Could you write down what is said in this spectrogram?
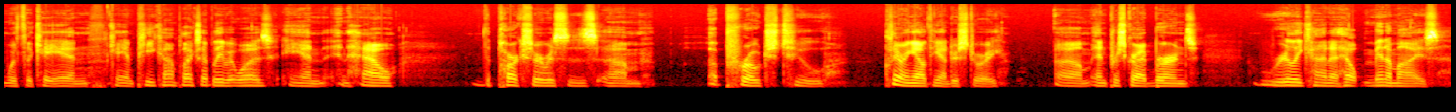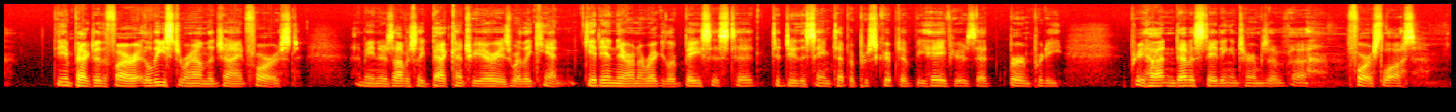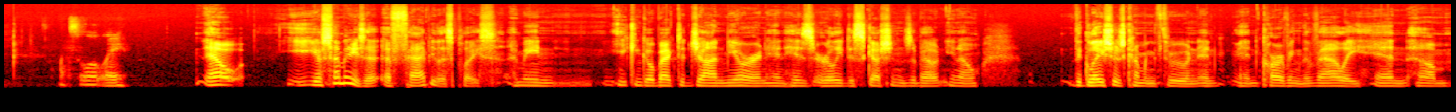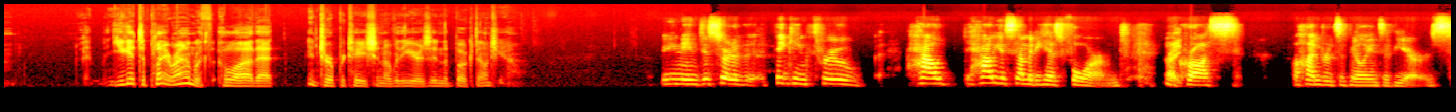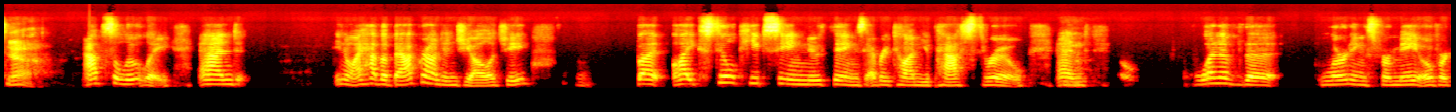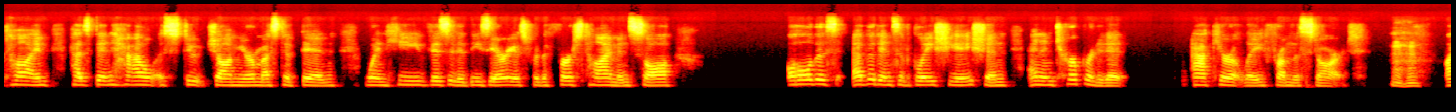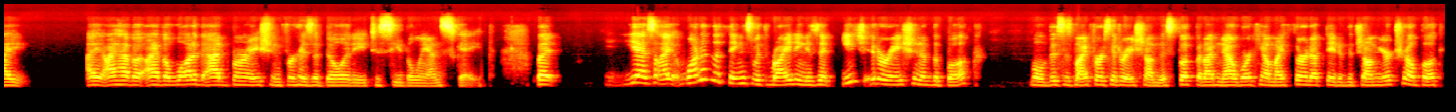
with the KN KNP complex, I believe it was, and and how the Park Service's um, approach to clearing out the understory um, and prescribed burns really kind of helped minimize the impact of the fire, at least around the giant forest. I mean, there's obviously backcountry areas where they can't get in there on a regular basis to, to do the same type of prescriptive behaviors that burn pretty pretty hot and devastating in terms of uh, forest loss. Absolutely. Now, Yosemite is a, a, fabulous place. I mean, you can go back to John Muir and, and his early discussions about, you know, the glaciers coming through and, and, and carving the valley. And um, you get to play around with a lot of that interpretation over the years in the book, don't you? You mean just sort of thinking through how how Yosemite has formed Right. across hundreds of millions of years? Yeah. Absolutely. And, you know, I have a background in geology, but I still keep seeing new things every time you pass through. And mm-hmm. one of the learnings for me over time has been how astute John Muir must have been when he visited these areas for the first time and saw all this evidence of glaciation and interpreted it accurately from the start. hmm I, I, I have a I have a lot of admiration for his ability to see the landscape. But yes, I one of the things with writing is that each iteration of the book, well, this is my first iteration on this book, but I'm now working on my third update of the John Muir Trail book.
